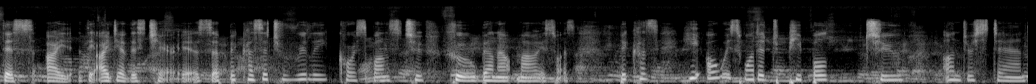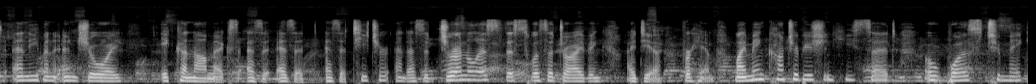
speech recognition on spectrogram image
this I, the idea of this chair is uh, because it really corresponds to who Bernard Maris was. Because he always wanted people to understand and even enjoy economics as a, as a, as a teacher and as a journalist. This was a driving idea for him. My main contribution, he said, uh, was to make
